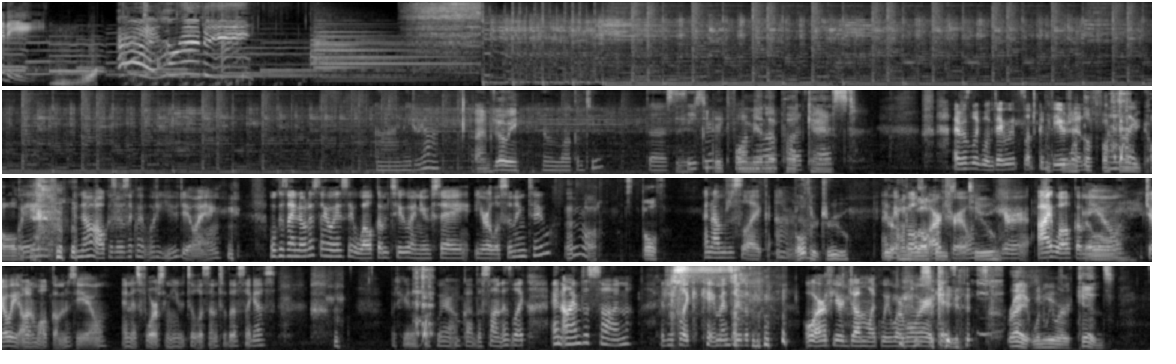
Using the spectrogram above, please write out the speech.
ready. I'm ready. I'm Adriana, I'm Joey. and welcome to the, Secret, Secret Formula, Formula podcast. I just like looked at you with such confusion. what the fuck I are we called wait, again? no, because I was like, wait, what are you doing? well, because I noticed I always say welcome to, and you say you're listening to, Oh, it's both. and I'm just like, I don't know. Both are true. I You're mean, both are true. too. You're, I welcome Go you. away. Joey unwelcomes you, and is forcing you to listen to this, I guess. but here they talk where, oh god, the sun is like, and I'm the sun. It just like came in through the. Or if you're dumb like we were when we were kids. Right, when we were kids.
